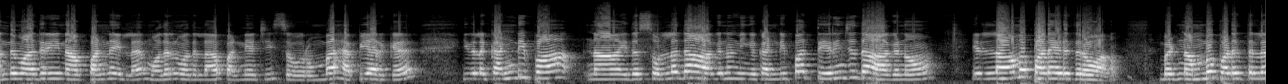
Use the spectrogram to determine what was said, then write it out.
அந்த மாதிரி நான் பண்ண இல்லை முதல் முதலாக பண்ணியாச்சு. ஸோ ரொம்ப ஹாப்பியாக இருக்கு. இதில் கண்டிப்பாக நான் இதை சொல்லதான் ஆகணும். நீங்கள் கண்டிப்பாக தெரிஞ்சுதான் ஆகணும். எல்லாம படம் எடுத்துருவான். பட் நம்ம படத்தில்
